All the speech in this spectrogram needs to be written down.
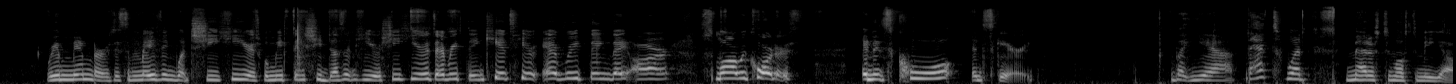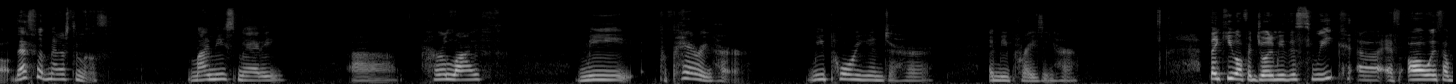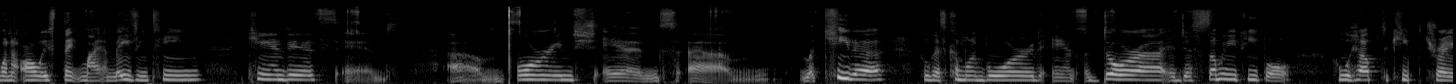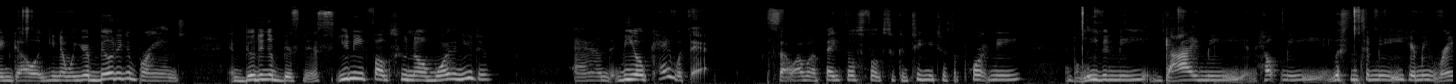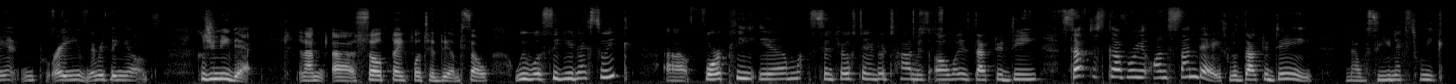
remembers. It's amazing what she hears when we think she doesn't hear. She hears everything. Kids hear everything. They are small recorders, and it's cool and scary. But yeah, that's what matters to most to me, y'all. That's what matters to most. My niece Maddie uh, her life, me preparing her, me pouring into her, and me praising her. Thank you all for joining me this week. Uh, as always, I want to always thank my amazing team, Candace and um, Orange and um, Lakita, who has come on board, and Adora, and just so many people who help to keep the train going. You know, when you're building a brand and building a business, you need folks who know more than you do and be okay with that. So I want to thank those folks who continue to support me and believe in me and guide me and help me and listen to me, hear me rant and praise and everything else because you need that. And I'm uh, so thankful to them. So we will see you next week. Uh, 4 p.m. Central Standard Time is always Dr. D. Self Discovery on Sundays with Dr. D. And I will see you next week.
